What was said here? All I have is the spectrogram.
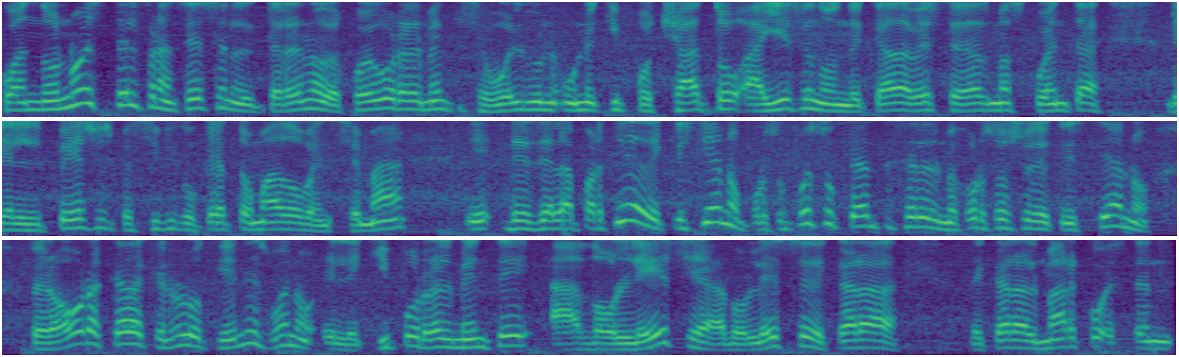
Cuando no esté el francés en el terreno de juego, realmente se vuelve un, equipo chato. Ahí es en donde cada vez te das más cuenta del peso específico que ha tomado Benzema. Eh, desde la partida de Cristiano, por supuesto que antes era el mejor socio de Cristiano, pero ahora cada que no lo tienes, bueno, el equipo realmente adolece, adolece de cara de cara al marco, está en,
